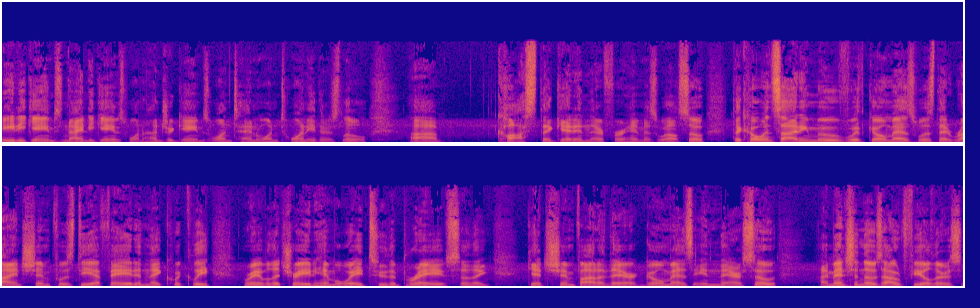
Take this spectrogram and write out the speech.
80 games, 90 games, 100 games, 110, 120, there's little uh, costs that get in there for him as well. So the coinciding move with Gomez was that Ryan Schimpf was DFA'd, and they quickly were able to trade him away to the Braves. So they get Schimpf out of there, Gomez in there. So I mentioned those outfielders.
